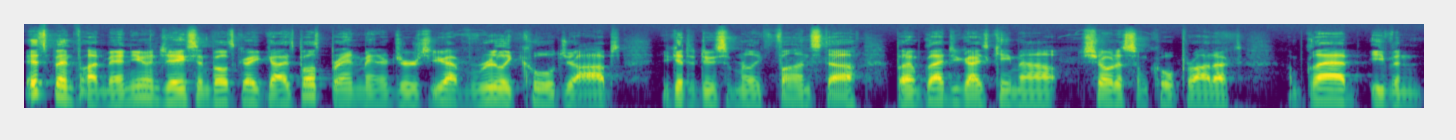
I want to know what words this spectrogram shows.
it's been fun, man. You and Jason, both great guys, both brand managers. You have really cool jobs. You get to do some really fun stuff. But I'm glad you guys came out, showed us some cool product. I'm glad even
